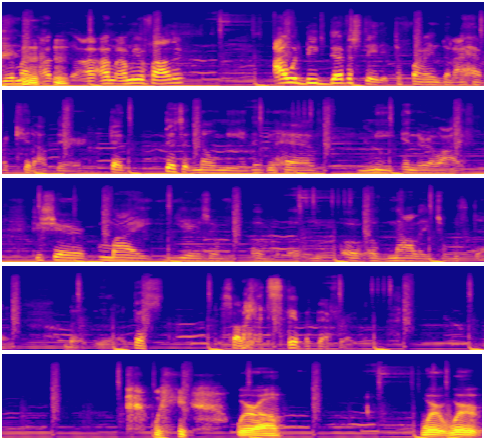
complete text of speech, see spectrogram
You're my, I, I'm, I'm your father. I would be devastated to find that I have a kid out there that doesn't know me and doesn't have me in their life to share my years of of, of, of knowledge with them. But you know, that's that's all I got to say about that for right We we're um we're we're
